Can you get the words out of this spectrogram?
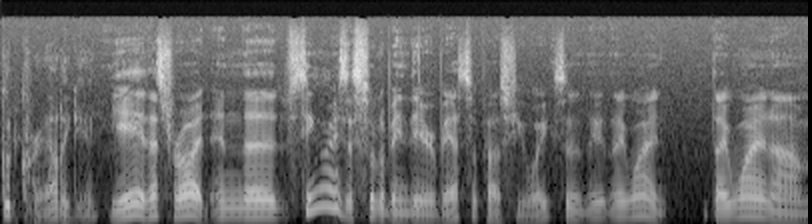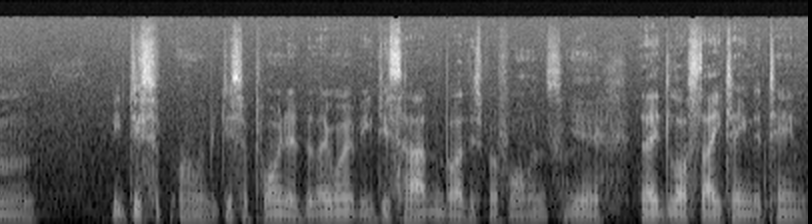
good crowd again. Yeah, that's right. And the Stingrays have sort of been thereabouts the past few weeks. So they, they won't they won't um be dis- oh, be disappointed, but they won't be disheartened by this performance. Yeah, They'd lost eighteen to ten.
